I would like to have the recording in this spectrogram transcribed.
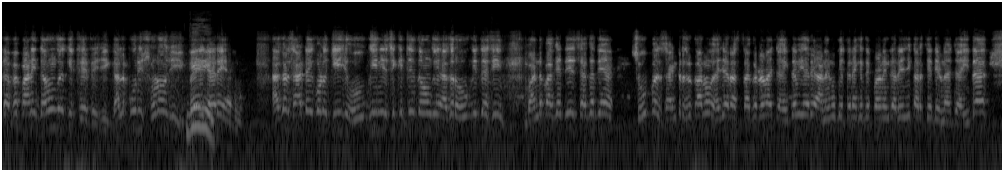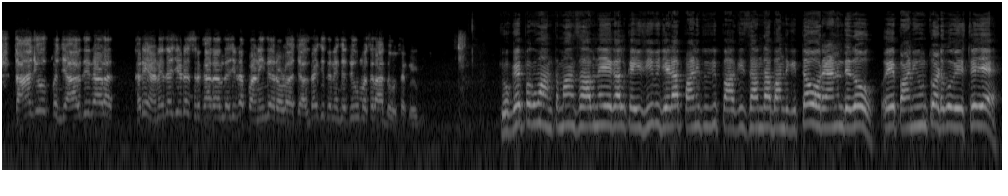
ਤਾਂ ਫਿਰ ਪਾਣੀ ਦਵਾਂਗੇ ਕਿੱਥੇ ਤੇ ਜੀ? ਗੱਲ ਪੂਰੀ ਸੁਣੋ ਜੀ ਮੈਂ। ਕਹਿ ਰਿਹਾ ਅਗਰ ਸਾਡੇ ਕੋਲ ਚੀਜ਼ ਹੋਊਗੀ ਨਹੀਂ ਅਸੀਂ ਕਿੱਥੇ ਦਵਾਂਗੇ ਅਗਰ ਹੋਊਗੀ ਤਾਂ ਅਸੀਂ ਵੰਡ ਪਾ ਕੇ ਦੇ ਸਕਦੇ ਹਾਂ। ਸੋ ਪਰ ਸੈਂਟਰ ਸਰਕਾਰ ਨੂੰ ਇਹ ਜਿਹਾ ਰਸਤਾ ਕੱਢਣਾ ਚਾਹੀਦਾ ਵੀ ਹਰਿਆਣੇ ਨੂੰ ਕਿਤੇ ਨਾ ਕਿਤੇ ਪਾਣੀ ਦਾ ਅਰੇਂਜ ਕਰਕੇ ਦੇਣਾ ਚਾਹੀਦਾ। ਤਾਂ ਜੋ ਪੰਜਾਬ ਦੇ ਨਾਲ ਹਰਿਆਣੇ ਦਾ ਜਿਹੜਾ ਸਰਕਾਰਾਂ ਦਾ ਜਿਹੜਾ ਪਾਣੀ ਦਾ ਰੌਲਾ ਚੱਲਦਾ, ਕਿਤੇ ਨਾ ਕਿਤੇ ਉਹ ਮਸਲਾ ਹੱਲ ਹੋ ਸਕੇ। ਜੀ ਕਿਉਂਕਿ ਭਗਵੰਤ ਮਾਨ ਸਾਹਿਬ ਨੇ ਇਹ ਗੱਲ ਕਹੀ ਸੀ ਵੀ ਜਿਹੜਾ ਪਾਣੀ ਤੁਸੀਂ ਪਾਕਿਸਤਾਨ ਦਾ ਬੰਦ ਕੀਤਾ, ਉਹ ਰਹਿਣ ਦੇ ਦਿਓ। ਇਹ ਪਾਣੀ ਹੁਣ ਤੁਹਾਡੇ ਕੋਲ ਵੇਸਟੇਜ ਹੈ।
